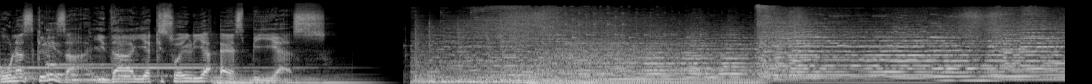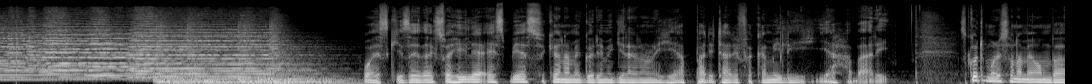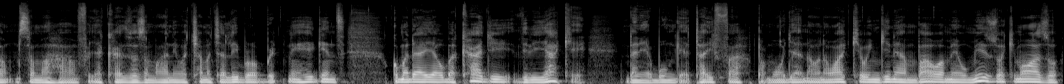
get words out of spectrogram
Unasikiliza idhaa ya Kiswahili ya SBS. Wasikiza idhaa ya Kiswahili ya SBS ukiwa na migodi migerano. Hii hapa ni taarifa kamili ya habari. Scott Morrison ameomba msamaha mfanyakazi wa zamani wa chama cha Liberal Brittany Higgins kwa madai ya ubakaji dhidi yake ndani ya bunge ya taifa pamoja na wanawake wengine ambao wameumizwa kimawazo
